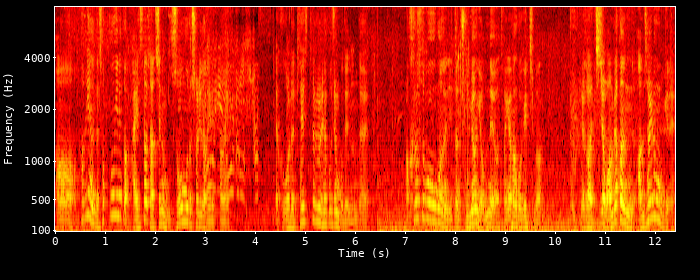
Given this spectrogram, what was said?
어, 하긴 근데 석궁이니까 발사 자체는 무서움으로 처리가 되겠다. 내가 그거를 테스트를 해보진 못했는데. 아, 크로스보우건은 일단 조명이 없네요. 당연한 거겠지만. 그러니까 진짜 완벽한 암살용 무기네.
